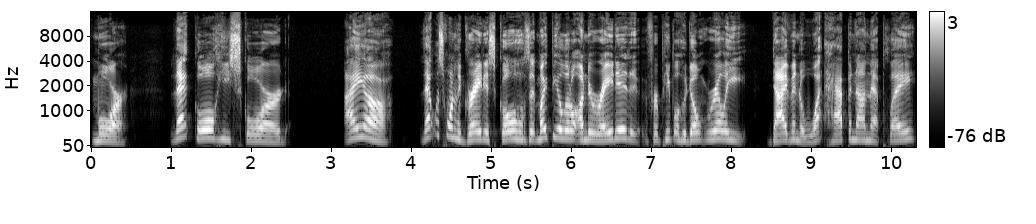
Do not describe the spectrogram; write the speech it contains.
Moore, that goal he scored, I uh, that was one of the greatest goals. It might be a little underrated for people who don't really dive into what happened on that play,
